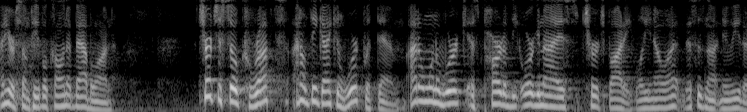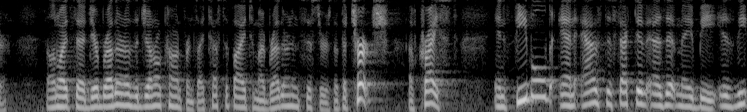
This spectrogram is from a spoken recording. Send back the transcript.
I hear some people calling it Babylon. Church is so corrupt, I don't think I can work with them. I don't want to work as part of the organized church body. Well, you know what? This is not new either. Ellen White said, Dear brethren of the General Conference, I testify to my brethren and sisters that the church of Christ, enfeebled and as defective as it may be, is the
